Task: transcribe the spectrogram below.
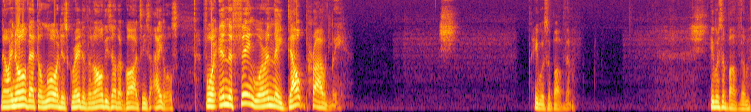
Now, I know that the Lord is greater than all these other gods, these idols for in the thing wherein they dealt proudly, he was above them. He was above them.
